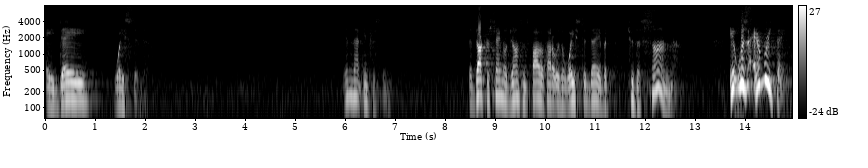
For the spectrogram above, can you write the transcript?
a day wasted. Isn't that interesting? That Dr. Samuel Johnson's father thought it was a wasted day, but to the son, it was everything.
